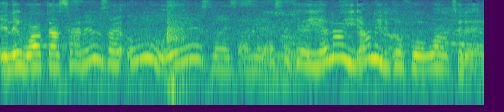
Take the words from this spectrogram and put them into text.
And they walked outside and it was like oh it is nice out here. I like yeah yeah no y'all need to go for a walk today.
